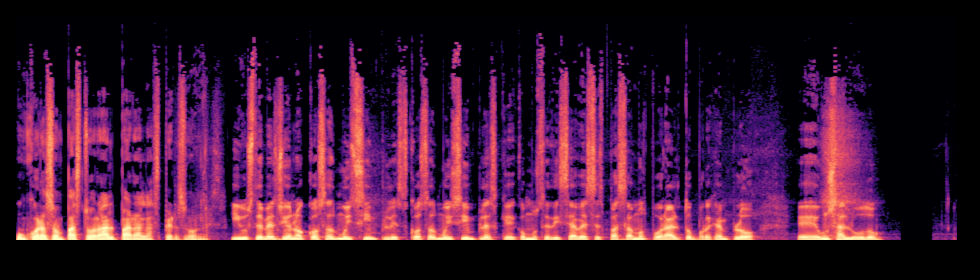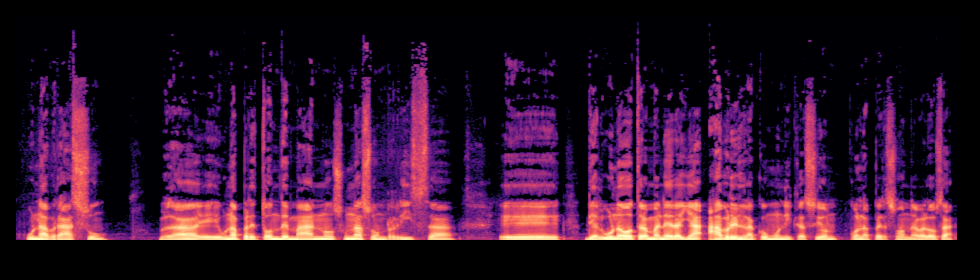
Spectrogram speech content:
un corazón pastoral para las personas. Y usted mencionó cosas muy simples, cosas muy simples que, como usted dice, a veces pasamos por alto. Por ejemplo, eh, un saludo, un abrazo, ¿verdad? Eh, un apretón de manos, una sonrisa. Eh, de alguna u otra manera ya abren la comunicación con la persona, ¿verdad? O sea,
